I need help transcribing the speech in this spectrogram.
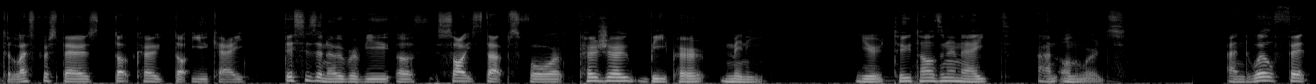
to less4spares.co.uk. This is an overview of side steps for Peugeot Bipper Mini, year 2008 and onwards, and will fit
